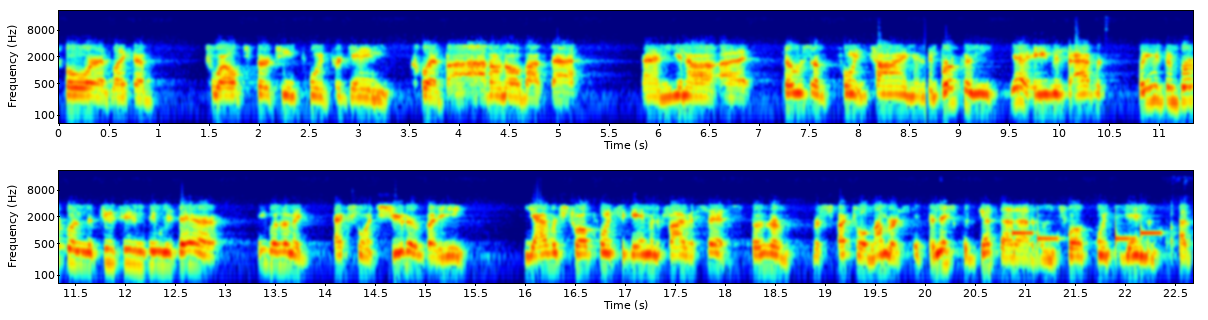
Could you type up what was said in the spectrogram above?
score at like a 12, 13 point per game clip. I don't know about that. And, you know, I, there was a point in time and in Brooklyn, yeah, he was average. When he was in Brooklyn, the two seasons he was there, he wasn't an excellent shooter, but he, he averaged 12 points a game and five assists. Those are respectable numbers. If the Knicks could get that out of him, 12 points a game and five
